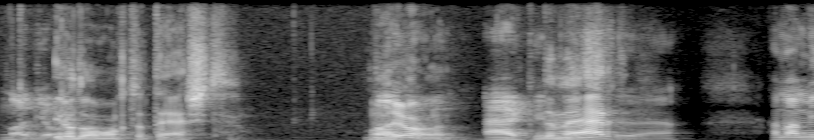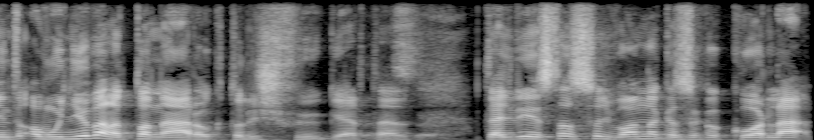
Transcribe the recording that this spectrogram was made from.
Nagyon. irodalomoktatást? Nagyon. Nagyon. De mert? Hát már mint amúgy nyilván a tanároktól is függ, érted? Hát egyrészt az, hogy vannak ezek a korlá...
